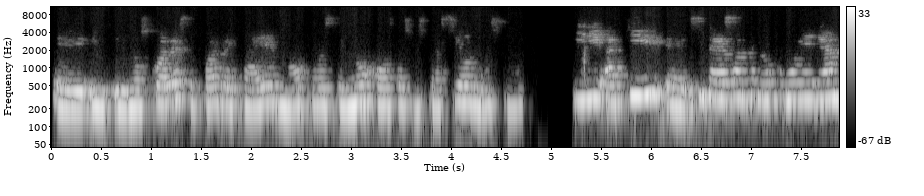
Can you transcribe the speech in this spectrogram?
eh, en, los cuales se puede recaer, ¿no? Todo este enojo, estas frustraciones, ¿no? Y aquí eh, es interesante, ¿no? Cómo ella,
